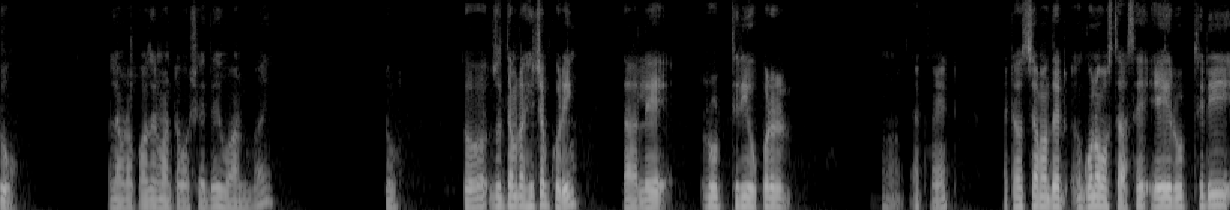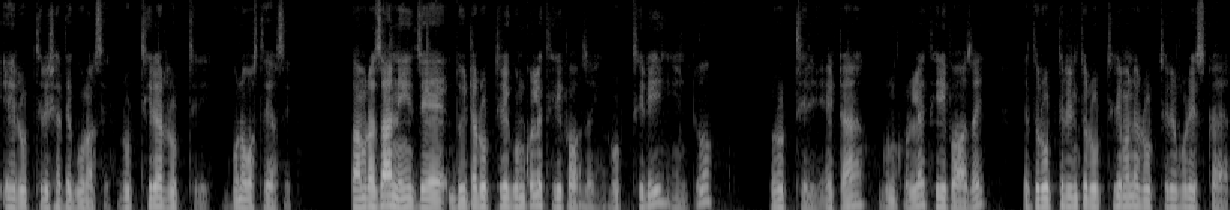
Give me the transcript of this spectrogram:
টু তাহলে আমরা কজের মানটা বসিয়ে দিই ওয়ান বাই টু তো যদি আমরা হিসাব করি, তাহলে রুট থ্রি উপরের এক মিনিট এটা হচ্ছে আমাদের গুণ অবস্থা আছে। এই রুট থ্রি এই রুট থ্রির সাথে গুণ আছে। রুট থ্রি আর রুট থ্রি গুণ অবস্থায় আছে। তো আমরা জানি যে দুইটা রুট থ্রি গুণ করলে থ্রি পাওয়া যায়। Root three into root three এটা গুণ করলে থ্রি পাওয়া যায়। যেহেতু root three into root three মানে রুট থ্রির উপরে স্কোয়ার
